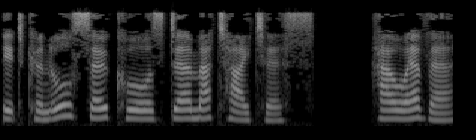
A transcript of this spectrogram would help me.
It can also cause dermatitis. However,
